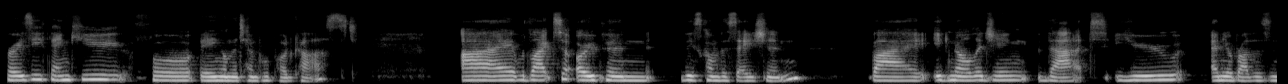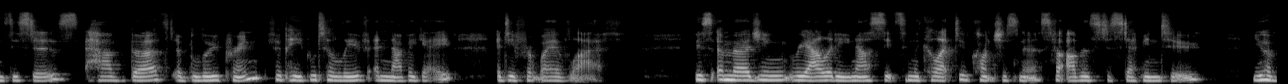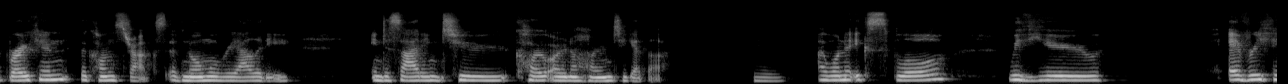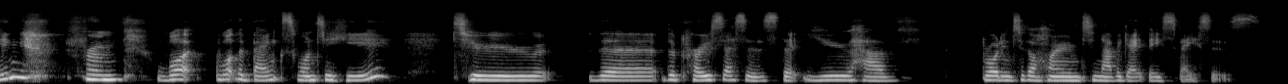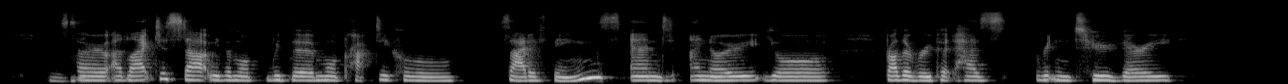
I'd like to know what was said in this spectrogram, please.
Rosie, thank you for being on the Temple podcast. I would like to open this conversation by acknowledging that you and your brothers and sisters have birthed a blueprint for people to live and navigate a different way of life. This emerging reality now sits in the collective consciousness for others to step into. You have broken the constructs of normal reality in deciding to co own a home together. Mm. I want to explore with you everything from what what the banks want to hear to the the processes that you have brought into the home to navigate these spaces. Mm-hmm. So I'd like to start with the more with the more practical side of things and I know your brother Rupert has written two very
